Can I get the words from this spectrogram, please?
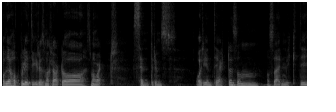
Og vi har hatt politikere som har klart å som har vært sentrumsorienterte, som også er en viktig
